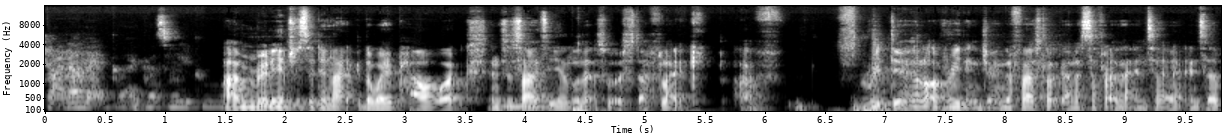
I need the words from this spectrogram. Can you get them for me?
dynamic. Like that's really cool. I'm really interested in like the way power works in society mm. and all that sort of stuff. Like I've re- doing a lot of reading during the first lockdown and stuff like that into into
